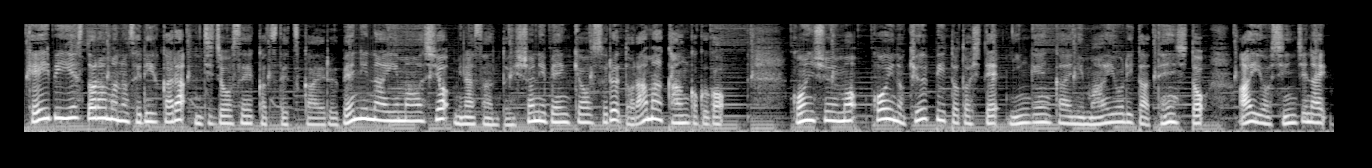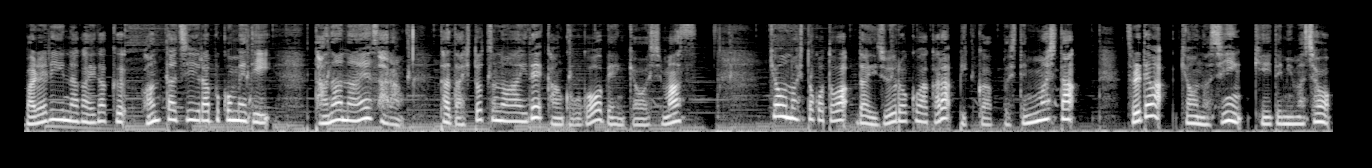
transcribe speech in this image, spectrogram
KBS ドラマのセリフから日常生活で使える便利な言い回しを皆さんと一緒に勉強するドラマ韓国語。今週も恋のキューピッドとして人間界に舞い降りた天使と愛を信じないバレリーナが描くファンタジーラブコメディー「단 하나의 사랑」ただ一つの愛で韓国語を勉強します。今日の一言は第16話からピックアップしてみましたそれでは今日のシーン聞いてみましょう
